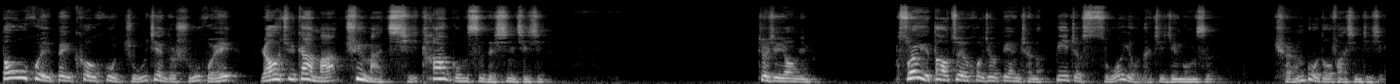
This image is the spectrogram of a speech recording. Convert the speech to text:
都会被客户逐渐的赎回，然后去干嘛？去买其他公司的新基金，这就要命。所以到最后就变成了逼着所有的基金公司全部都发新基金，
